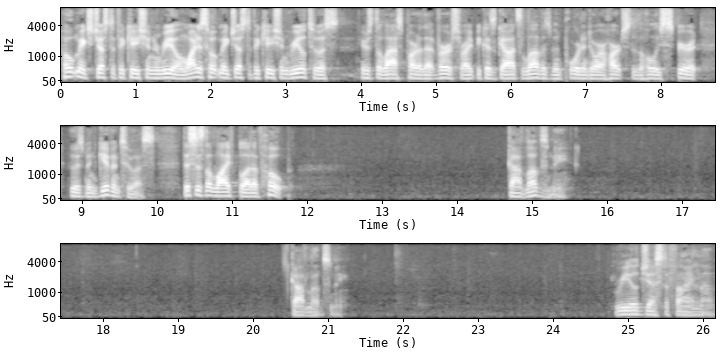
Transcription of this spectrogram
Hope makes justification real. And why does hope make justification real to us? Here's the last part of that verse, right? Because God's love has been poured into our hearts through the Holy Spirit who has been given to us. This is the lifeblood of hope. God loves me. God loves me. Real justifying love.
